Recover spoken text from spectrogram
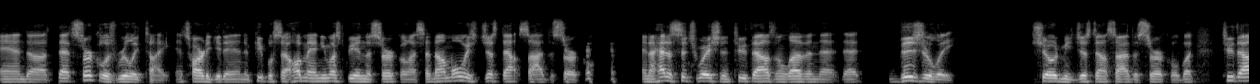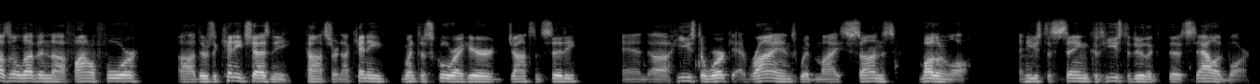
and uh, that circle is really tight. It's hard to get in, and people say, "Oh man, you must be in the circle." And I said, "No, I'm always just outside the circle." and I had a situation in 2011 that that visually showed me just outside the circle. But 2011 uh, Final Four, uh, there's a Kenny Chesney concert. Now Kenny went to school right here, Johnson City, and uh, he used to work at Ryan's with my son's mother-in-law, and he used to sing because he used to do the, the salad bar,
